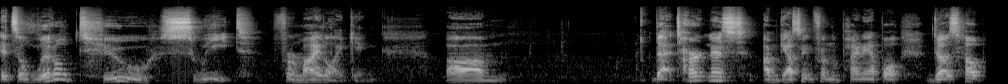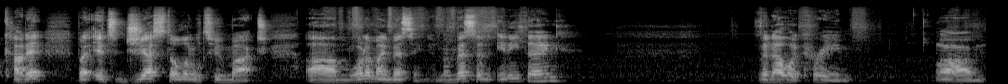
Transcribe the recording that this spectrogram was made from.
it's a little too sweet for my liking. Um, that tartness, I'm guessing from the pineapple, does help cut it, but it's just a little too much. Um, what am I missing? Am I missing anything? Vanilla cream. Um,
